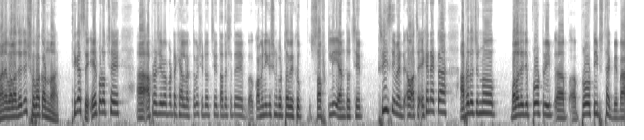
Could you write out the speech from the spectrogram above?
মানে বলা যায় যে শোভাকর না। ঠিক আছে? এরপর হচ্ছে আপনার যে ব্যাপারটা খেয়াল রাখতে হবে, সেটা হচ্ছে তাদের সাথে কমিউনিকেশন করতে হবে খুব সফটলি অ্যান্ড হচ্ছে থ্রি সিমেন্ট ও আচ্ছা এখানে একটা আপনাদের জন্য বলা যায় যে প্রো ট্রিপ প্রো টিপস থাকবে বা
